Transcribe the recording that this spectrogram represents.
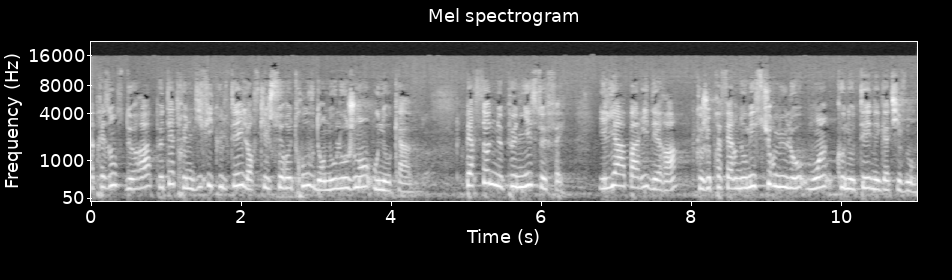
La présence de rats peut être une difficulté lorsqu'ils se retrouvent dans nos logements ou nos caves. Personne ne peut nier ce fait. Il y a à Paris des rats que je préfère nommer surmulots, moins connotés négativement.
